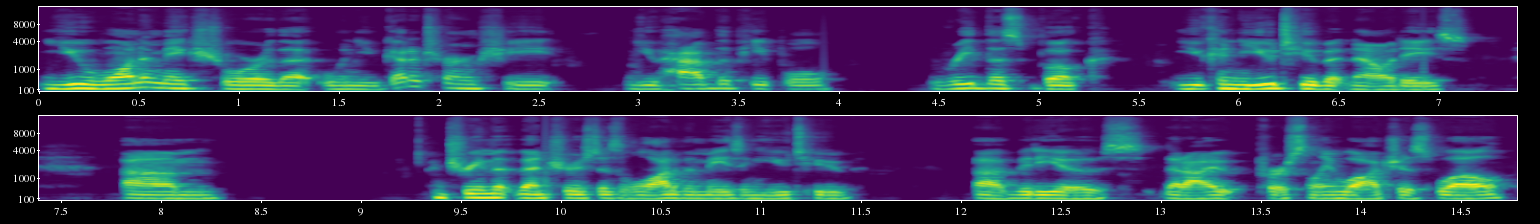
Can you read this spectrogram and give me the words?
you want to make sure that when you get a term sheet, you have the people read this book. You can YouTube it nowadays. Um, Dream Adventures does a lot of amazing YouTube uh, videos that I personally watch as well.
